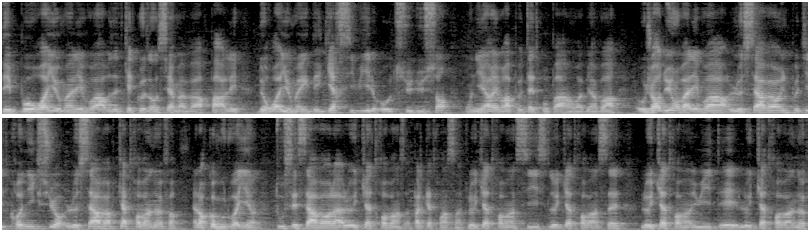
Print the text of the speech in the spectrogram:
des beaux royaumes à aller voir. Vous êtes quelques anciens à m'avoir parlé de royaumes avec des guerres civiles au-dessus du sang. On y arrivera peut-être ou pas, on va bien voir. Aujourd'hui, on va aller voir le serveur, une petite chronique sur le serveur 89. Hein. Alors comme vous le voyez, hein, tous ces serveurs-là, le 80, pas le 85, le 86, le 87, le 88 et le 89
